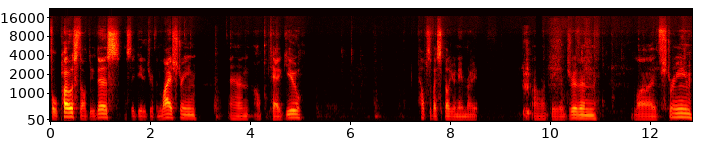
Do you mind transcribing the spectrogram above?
full post, I'll do this. I'll say data driven live stream, and I'll tag you. Helps if I spell your name right. Uh, data driven live stream.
